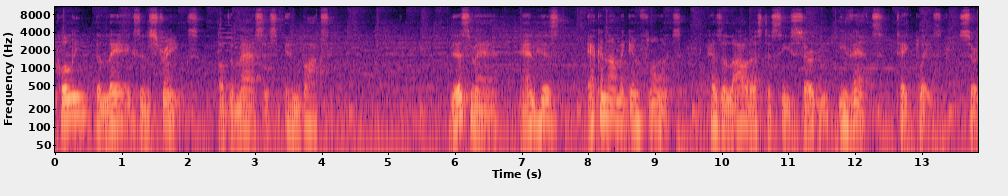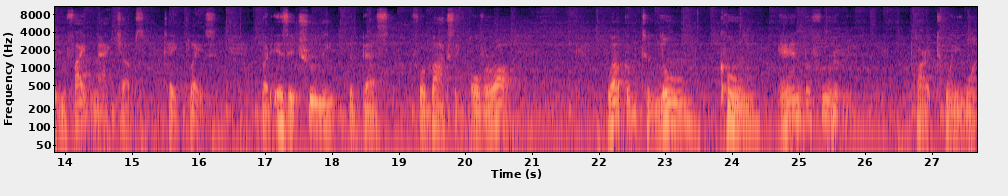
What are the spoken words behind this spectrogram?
pulling the legs and strings of the masses in boxing. This man and his economic influence has allowed us to see certain events take place, certain fight matchups take place. But is it truly the best for boxing overall? Welcome to Loon, Coon, and Buffoonery, Part 21.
